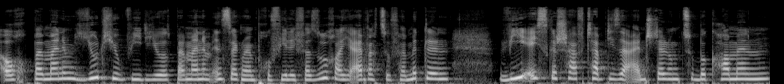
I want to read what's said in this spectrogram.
auch bei meinem YouTube-Videos, bei meinem Instagram-Profil. Ich versuche euch einfach zu vermitteln, wie ich es geschafft habe, diese Einstellung zu bekommen,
